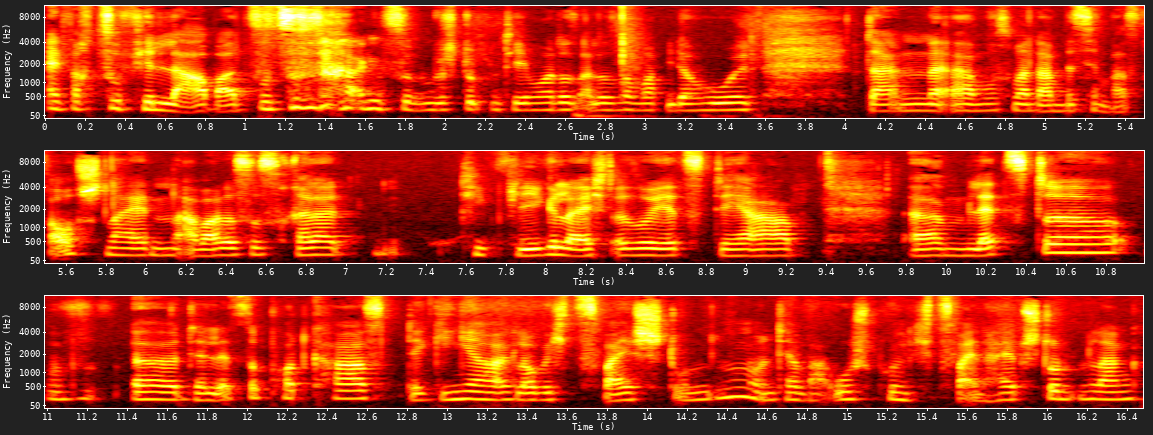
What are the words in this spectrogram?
einfach zu viel labert, sozusagen zu einem bestimmten Thema und das alles nochmal wiederholt, dann äh, muss man da ein bisschen was rausschneiden. Aber das ist relativ pflegeleicht. Also jetzt der ähm, letzte, äh, der letzte Podcast, der ging ja, glaube ich, zwei Stunden und der war ursprünglich zweieinhalb Stunden lang.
